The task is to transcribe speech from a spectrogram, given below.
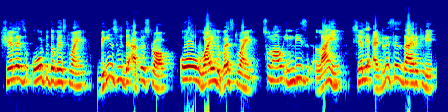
Shelley's Ode to the West Wind begins with the apostrophe O wild west wind. So now in this line Shelley addresses directly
